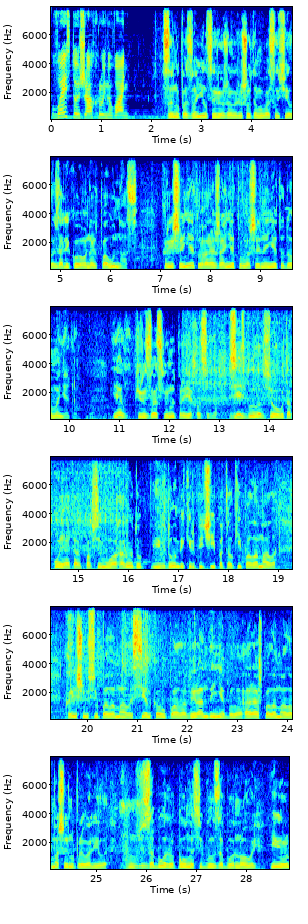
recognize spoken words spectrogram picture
весь той жах руйнувань. Сыну позвонил, Сережа, говорю, что там у вас случилось? Далеко? Он говорит, «Па, у нас. Крыши нету, гаража нету, машины нету, дома нету. Я через 20 минут приехал сюда. Здесь было все вот такое, это по всему огороду, и в доме кирпичи, потолки поломало, крышу всю поломало, стенка упала, веранды не было, гараж поломало, машину привалило. Ну, Забор полностью был забор новый. И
